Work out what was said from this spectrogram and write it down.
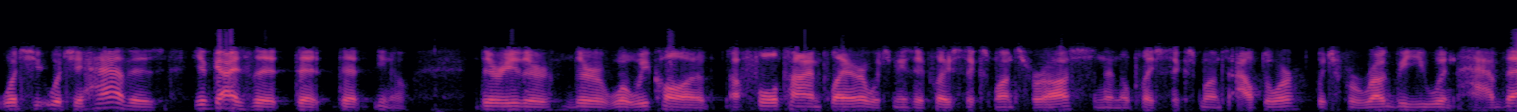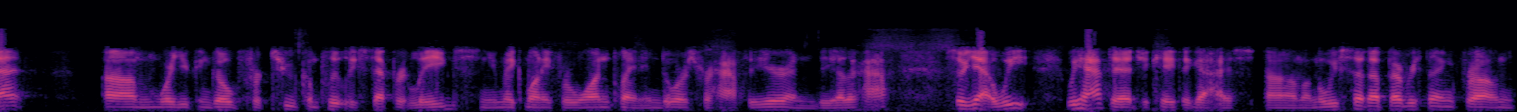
what you what you have is you have guys that that that you know they're either they're what we call a, a full time player, which means they play six months for us, and then they'll play six months outdoor. Which for rugby you wouldn't have that, um, where you can go for two completely separate leagues and you make money for one playing indoors for half the year and the other half. So yeah, we we have to educate the guys. Um, I mean, we set up everything from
